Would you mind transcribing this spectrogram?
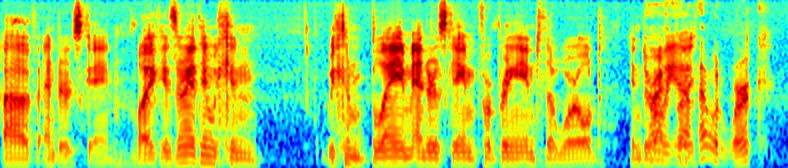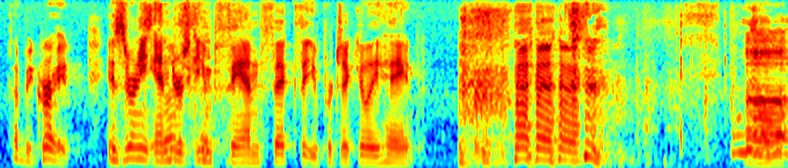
of Ender's Game. Like, is there anything we can we can blame Ender's Game for bringing into the world indirectly? Oh indirectly? yeah, that would work. That'd be great. Is there any Ender's Game fanfic that you particularly hate?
